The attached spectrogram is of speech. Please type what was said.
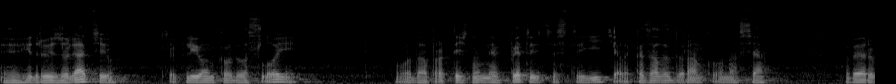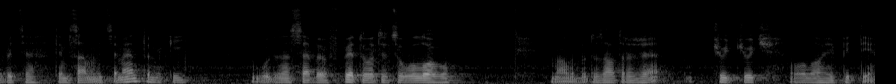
е, гідроізоляцію. Це клійонка у два слої. Вода практично не впитується, стоїть, але казали до ранку вона вся виробиться тим самим цементом, який буде на себе впитувати цю вологу. Мали би до завтра вже чуть-чуть вологи піти.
